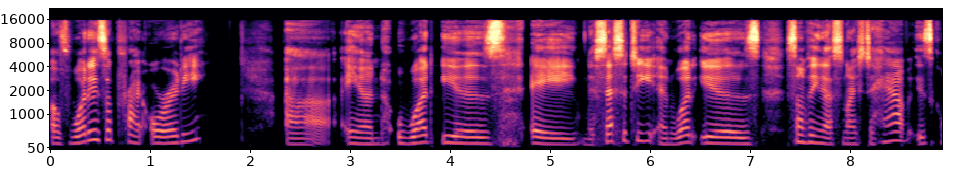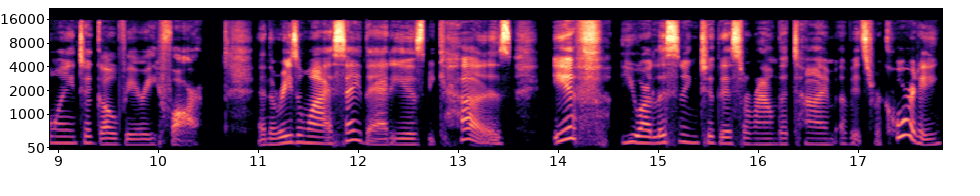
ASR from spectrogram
of what is a priority uh, and what is a necessity and what is something that's nice to have is going to go very far. And the reason why I say that is because if you are listening to this around the time of its recording,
